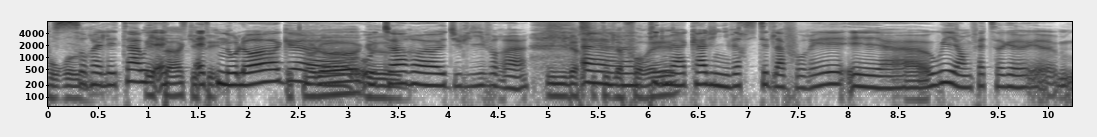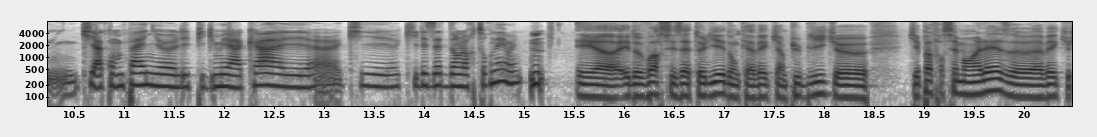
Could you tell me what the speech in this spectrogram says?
pour Sorel État, oui, État, eth- qui était ethnologue, ethnologue, auteur du livre Université de la Forêt. L'Université de la Forêt. Et oui, en fait, qui accompagne les Pygméaka et qui, qui les aide dans leur tournée. Oui. Mm. Et, euh, et de voir ces ateliers donc avec un public euh, qui est pas forcément à l'aise euh, avec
